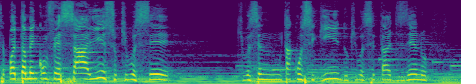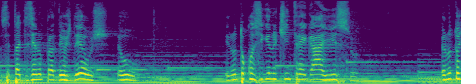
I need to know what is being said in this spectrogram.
Você pode também confessar isso que você que você não está conseguindo, que você está dizendo, você está dizendo para Deus, Deus, eu eu não estou conseguindo te entregar isso. Eu não estou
